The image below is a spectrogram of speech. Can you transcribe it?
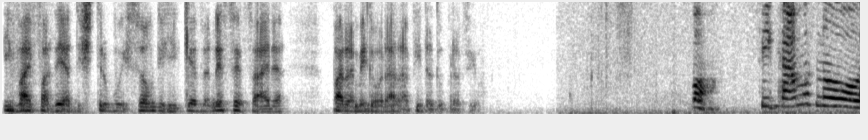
e vai fazer a distribuição de riqueza necessária para melhorar a vida do Brasil. Bom, ficamos no,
